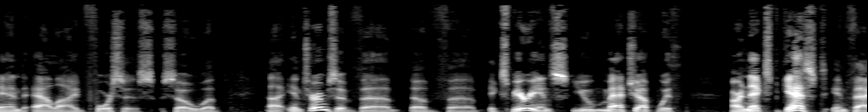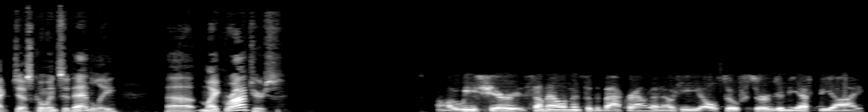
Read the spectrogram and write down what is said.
and Allied forces. So, uh, uh, in terms of uh, of uh, experience, you match up with our next guest. In fact, just coincidentally, uh, Mike Rogers. Uh, we share some elements of the background. I know he also served in the FBI.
